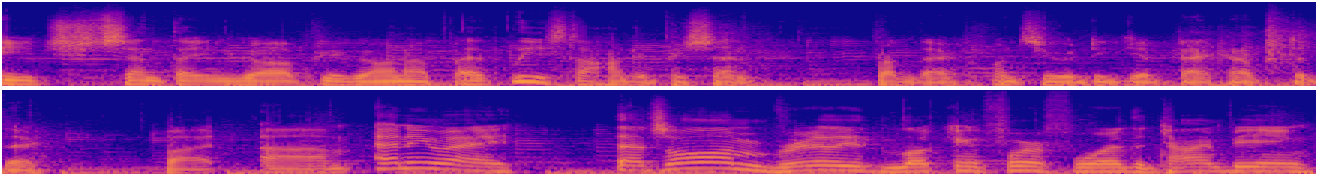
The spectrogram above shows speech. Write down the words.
each cent that you go up, you're going up at least 100% from there once you were to get back up to there. But um, anyway, that's all I'm really looking for for the time being.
